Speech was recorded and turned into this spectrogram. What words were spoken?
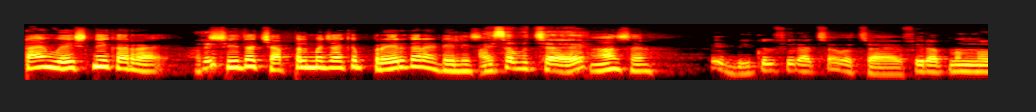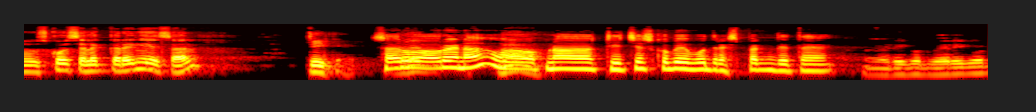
टाइम वेस्ट नहीं कर रहा है। सीधा चैपल में जाके प्रेयर कर रहा है डेली से ऐसा बच्चा है? हाँ सर ए, बिल्कुल फिर अच्छा बच्चा है। फिर अपन उसको सेलेक्ट करेंगे सर साल। ठीक है। सर वो और है ना वो हाँ। अपना टीचर्स को भी बहुत रेस्पेक्ट देता है। वेरी गुड वेरी गुड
